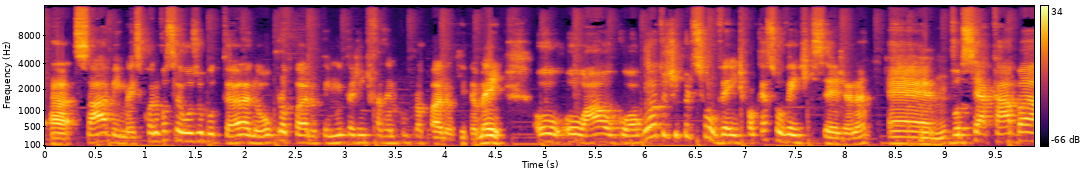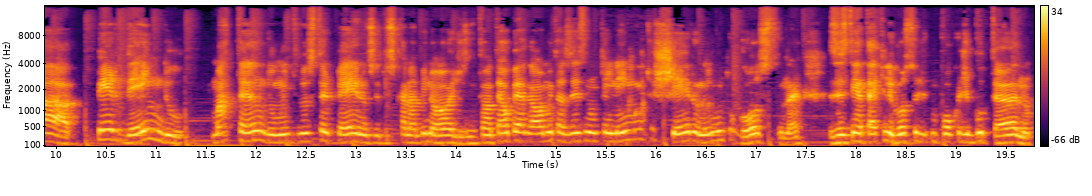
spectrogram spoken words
uh, sabem, mas quando você usa o butano ou propano, tem muita gente fazendo com propano aqui também, ou, ou álcool, algum outro tipo de solvente, qualquer solvente que seja, né? É, uhum. Você acaba perdendo matando muito dos terpenos e dos canabinoides. Então até o BHO muitas vezes não tem nem muito cheiro, nem muito gosto, né? Às vezes tem até aquele gosto de um pouco de butano.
